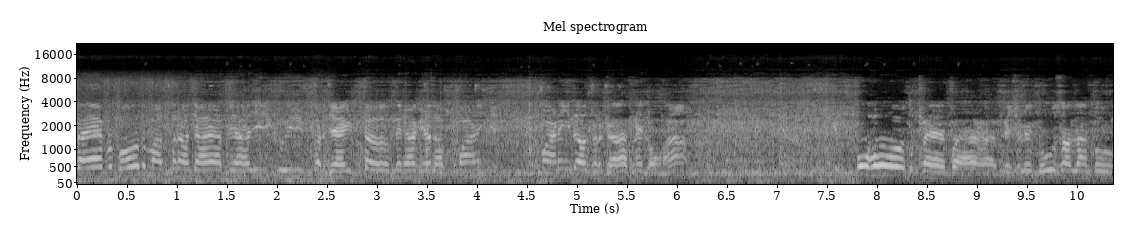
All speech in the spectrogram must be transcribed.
ਪੈਪ ਬਹੁਤ ਮਾਤਰਾ ਚ ਆਇਆ ਪਿਆ ਜੀ, ਕੋਈ ਪ੍ਰੋਜੈਕਟ ਮੇਰਾ ਖਿਆਲ ਆ ਪਾਣੀ ਪਾਣੀ ਦਾ ਸਰਕਾਰ ਨੇ ਲਾਉਣਾ। ਬਹੁਤ ਪੈ ਪਾਇਆ ਹੈ ਪਿਛਲੇ 2 ਸਾਲਾਂ ਤੋਂ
